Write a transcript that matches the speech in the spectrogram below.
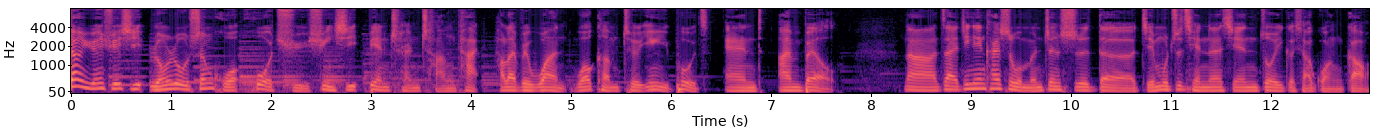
将语言学习融入生活，获取讯息变成常态。Hello everyone, welcome to 英语 Puts and I'm Bill。那在今天开始我们正式的节目之前呢，先做一个小广告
